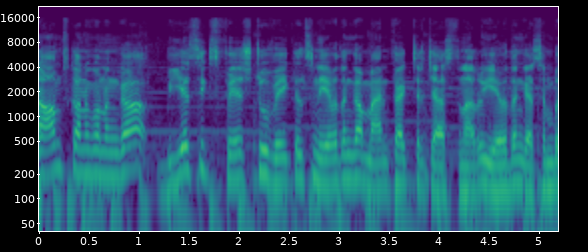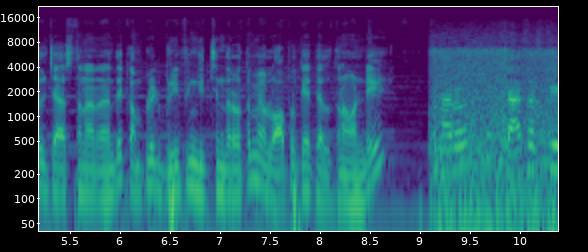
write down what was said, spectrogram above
norms అనుగుణంగా బిఎస్ సిక్స్ ఫేజ్ టూ వెహికల్స్ని ఏ విధంగా మ్యానుఫ్యాక్చర్ చేస్తున్నారు ఏ విధంగా అసెంబుల్ చేస్తున్నారు అనేది కంప్లీట్ బ్రీఫింగ్ ఇచ్చిన తర్వాత మేము లోపలికైతే వెళ్తున్నామండి. చాసెస్ చాసెస్కి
